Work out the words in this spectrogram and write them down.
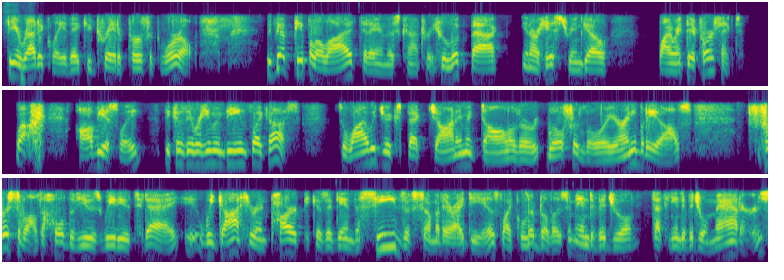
Theoretically, they could create a perfect world. We've got people alive today in this country who look back in our history and go, why weren't they perfect? Well, obviously, because they were human beings like us. So why would you expect John A. Macdonald or Wilfrid Laurier or anybody else, first of all, to hold the views we do today? We got here in part because, again, the seeds of some of their ideas, like liberalism, individual, that the individual matters,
